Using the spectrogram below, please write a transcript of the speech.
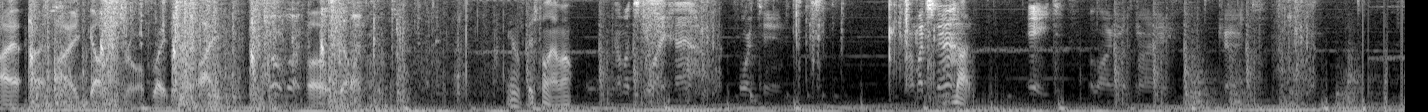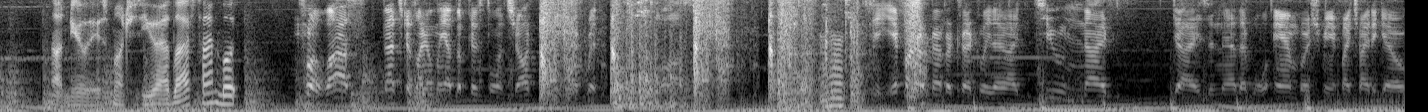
I, I, I gotta throw up right now. I. Oh, look. Oh, pistol ammo. Ew, pistol ammo. Nearly as much as you had last time, but Well, last, that's because I only had the pistol and shotgun. To work with boss. Let's see, if I remember correctly, there are two knife guys in there that will ambush me if I try to go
